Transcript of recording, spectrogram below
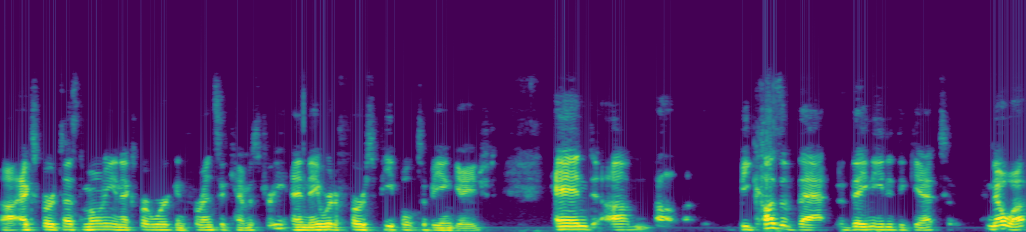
uh, expert testimony and expert work in forensic chemistry, and they were the first people to be engaged. And um, because of that, they needed to get NOAA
